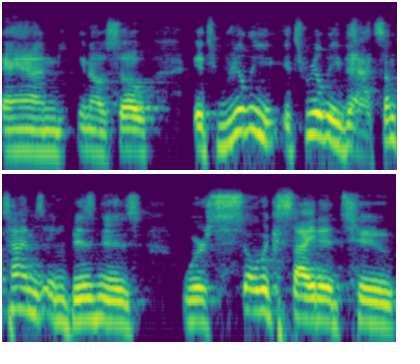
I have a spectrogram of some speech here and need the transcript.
And, you know, so it's really, it's really that sometimes in business, we're so excited to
